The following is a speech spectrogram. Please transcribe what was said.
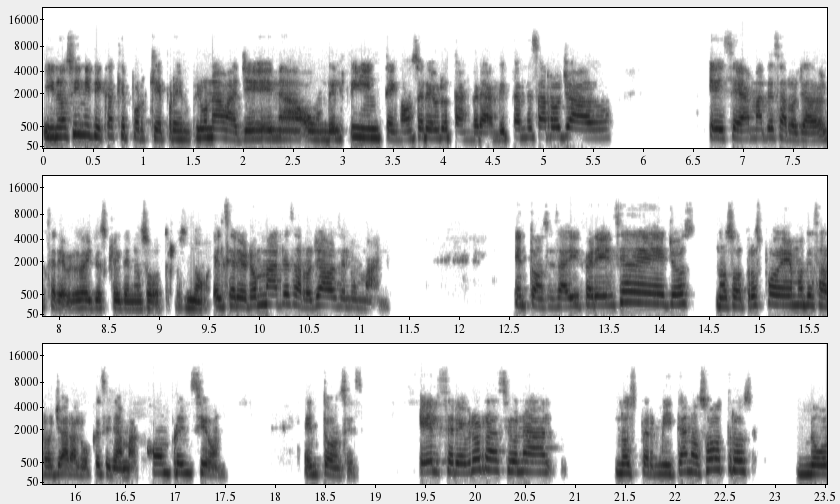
Y no significa que porque, por ejemplo, una ballena o un delfín tenga un cerebro tan grande y tan desarrollado, eh, sea más desarrollado el cerebro de ellos que el de nosotros. No, el cerebro más desarrollado es el humano. Entonces, a diferencia de ellos, nosotros podemos desarrollar algo que se llama comprensión. Entonces, el cerebro racional nos permite a nosotros no,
